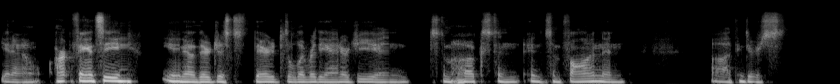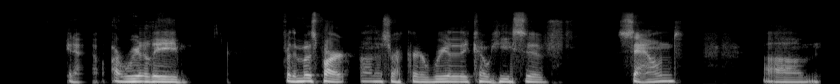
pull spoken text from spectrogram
you know, aren't fancy. You know, they're just there to deliver the energy and some hooks and and some fun. And uh, I think there's, you know, a really, for the most part on this record, a really cohesive sound. Um,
